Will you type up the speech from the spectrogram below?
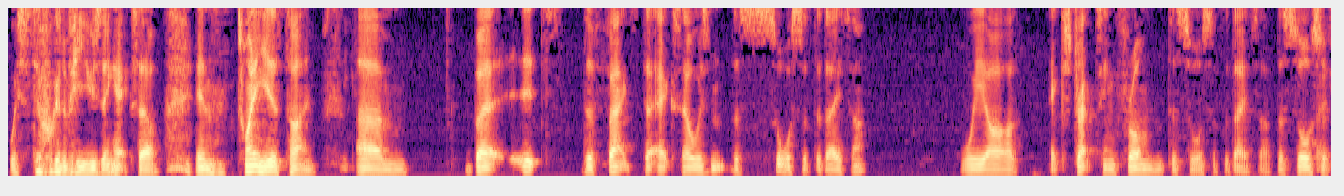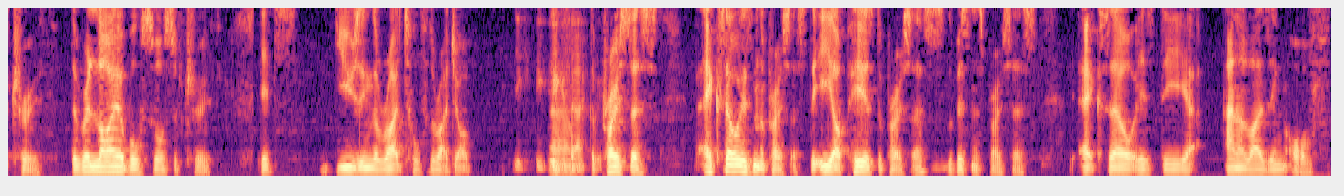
We're still going to be using Excel in 20 years' time. Um, but it's the fact that Excel isn't the source of the data. We are extracting from the source of the data, the source of truth, the reliable source of truth. It's using the right tool for the right job. E- e- Um, Exactly. the process, Excel isn't the process. The ERP is the process, the business process. Excel is the analyzing of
